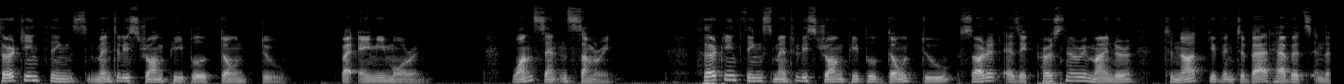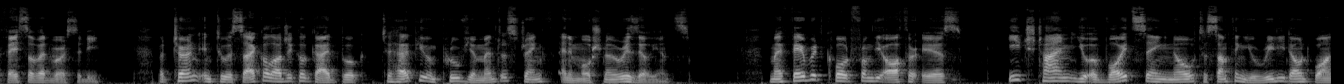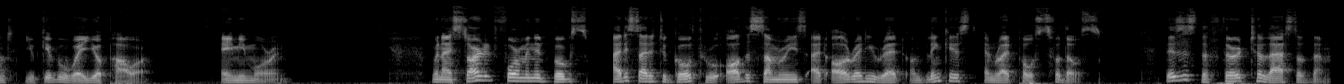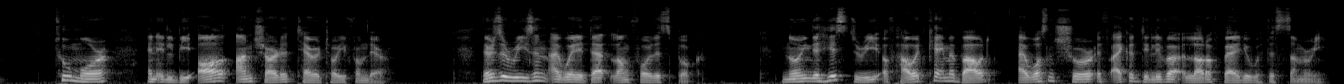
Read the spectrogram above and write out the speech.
13 Things Mentally Strong People Don't Do by Amy Morin. One sentence summary 13 Things Mentally Strong People Don't Do started as a personal reminder to not give in to bad habits in the face of adversity, but turned into a psychological guidebook to help you improve your mental strength and emotional resilience. My favorite quote from the author is Each time you avoid saying no to something you really don't want, you give away your power. Amy Morin. When I started 4 Minute Books, I decided to go through all the summaries I'd already read on Blinkist and write posts for those. This is the third to last of them. Two more, and it'll be all uncharted territory from there. There's a reason I waited that long for this book. Knowing the history of how it came about, I wasn't sure if I could deliver a lot of value with this summary.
